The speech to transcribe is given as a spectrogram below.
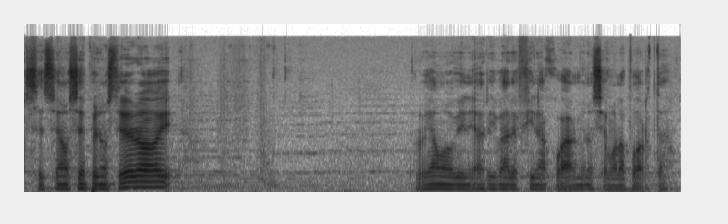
Selezioniamo sempre i nostri eroi. Proviamo a arrivare fino a qua, almeno siamo alla porta.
